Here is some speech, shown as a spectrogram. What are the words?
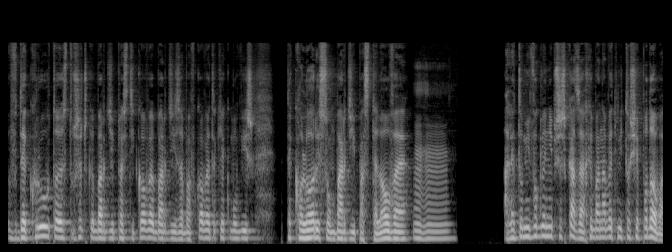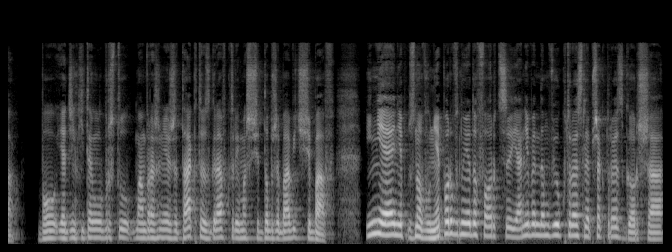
w The Crew to jest troszeczkę bardziej plastikowe, bardziej zabawkowe, tak jak mówisz. Te kolory są bardziej pastelowe. Mhm. Ale to mi w ogóle nie przeszkadza, chyba nawet mi to się podoba. Bo ja dzięki temu po prostu mam wrażenie, że tak, to jest gra, w której masz się dobrze bawić się baw. I nie, nie, znowu nie porównuję do Forcy, ja nie będę mówił, która jest lepsza, która jest gorsza.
